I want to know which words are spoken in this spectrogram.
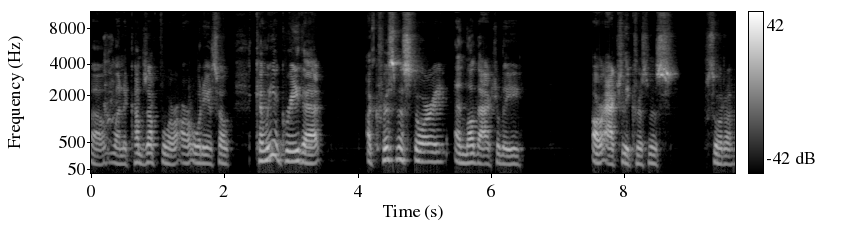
uh, when it comes up for our audience. So, can we agree that a Christmas story and Love Actually are actually Christmas sort of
